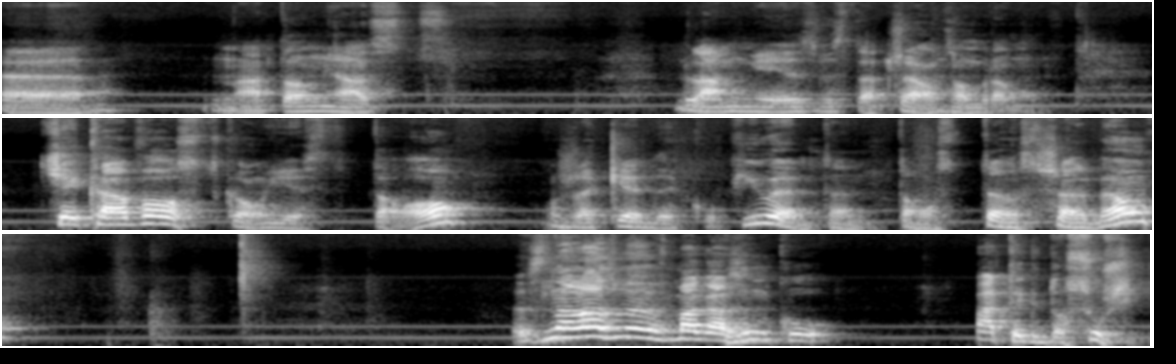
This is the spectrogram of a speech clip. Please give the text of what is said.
E, natomiast dla mnie jest wystarczającą bronią. Ciekawostką jest to, że kiedy kupiłem ten, tą, tę strzelbę, znalazłem w magazynku patyk do sushi.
